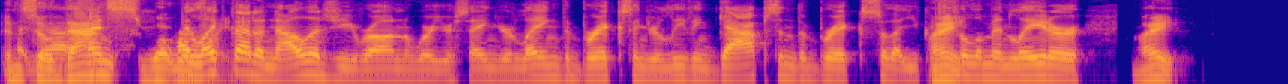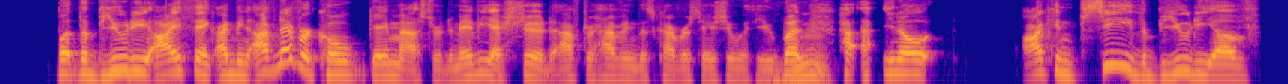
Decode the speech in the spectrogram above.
and so yeah, that's and what I like finding. that analogy, Ron, where you're saying you're laying the bricks and you're leaving gaps in the bricks so that you can right. fill them in later. Right. But the beauty, I think, I mean, I've never co game mastered, and maybe I should after having this conversation with you. But mm-hmm. you know, I can see the beauty of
